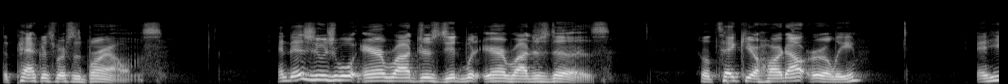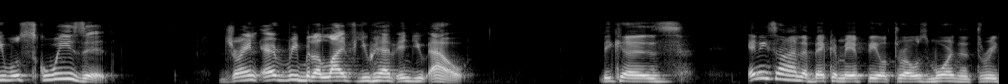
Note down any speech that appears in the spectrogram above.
the Packers versus Browns. And as usual, Aaron Rodgers did what Aaron Rodgers does. He'll take your heart out early and he will squeeze it Drain every bit of life you have in you out. Because anytime that Baker Mayfield throws more than three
